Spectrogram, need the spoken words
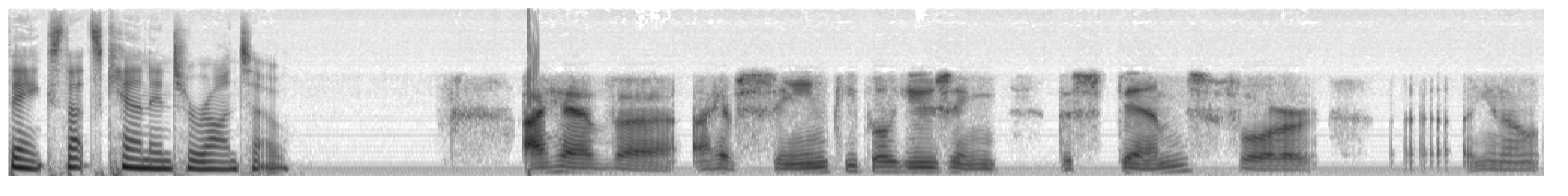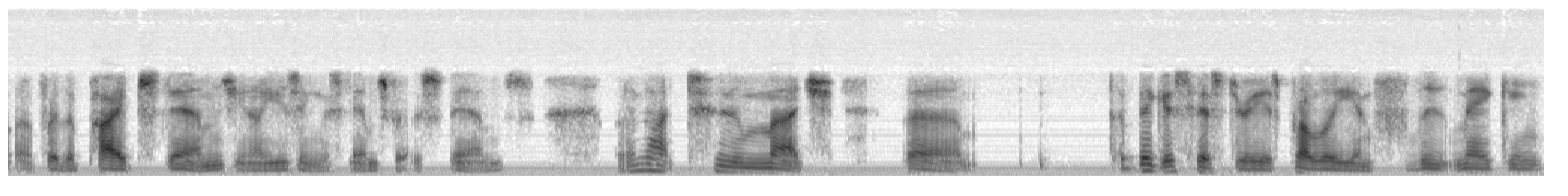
Thanks. That's Ken in Toronto. I have uh, I have seen people using the stems for uh, you know uh, for the pipe stems. You know, using the stems for the stems, but not too much. Um, the biggest history is probably in flute making.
